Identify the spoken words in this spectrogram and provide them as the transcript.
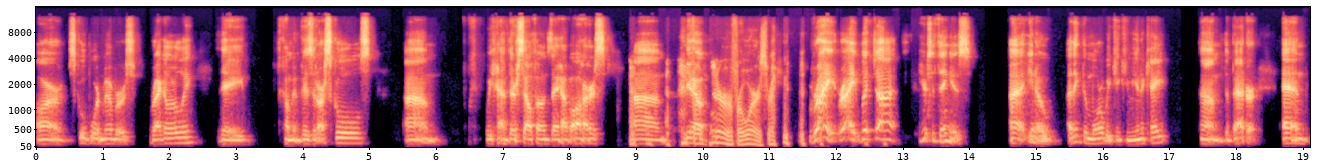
our school board members regularly. They come and visit our schools. Um, we have their cell phones; they have ours. Um, you know, for better or for worse, right? right, right. But uh, here's the thing: is uh, you know, I think the more we can communicate, um, the better. And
